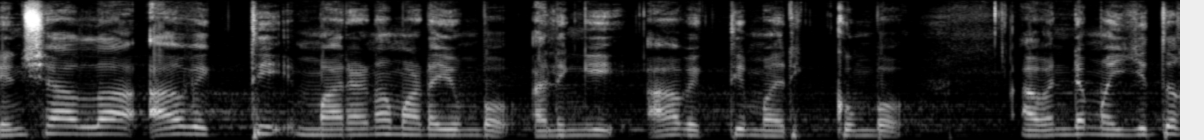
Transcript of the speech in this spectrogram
ഇൻഷാല്ല ആ വ്യക്തി മരണമടയുമ്പോൾ അല്ലെങ്കിൽ ആ വ്യക്തി മരിക്കുമ്പോൾ അവന്റെ മയ്യത്ത്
